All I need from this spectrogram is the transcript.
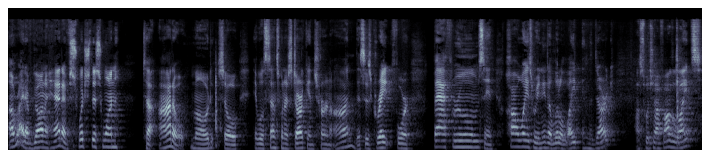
All right, I've gone ahead. I've switched this one to auto mode, so it will sense when it's dark and turn on. This is great for bathrooms and hallways where you need a little light in the dark. I'll switch off all the lights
